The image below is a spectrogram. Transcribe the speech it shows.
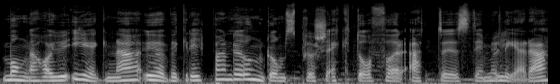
Många har ju egna övergripande ungdomsprojekt då för att eh, stimulera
